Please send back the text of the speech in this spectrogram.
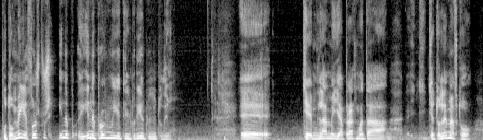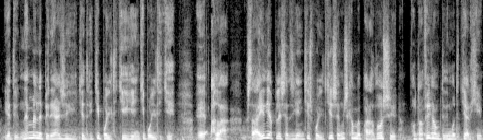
που το μέγεθός τους είναι, είναι πρόβλημα για τη λειτουργία του ίδιου του Δήμου. Ε, και μιλάμε για πράγματα και το λέμε αυτό γιατί ναι μεν επηρεάζει η κεντρική πολιτική, η γενική πολιτική ε, αλλά στα ίδια πλαίσια της γενικής πολιτικής εμείς είχαμε παραδώσει όταν φύγαμε από τη Δημοτική Αρχή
